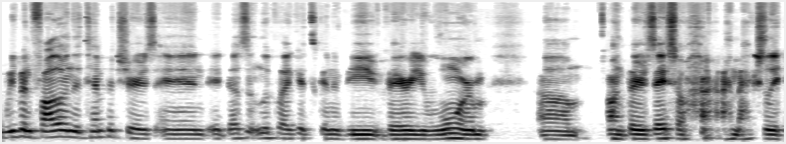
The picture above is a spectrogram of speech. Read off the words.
we've been following the temperatures, and it doesn't look like it's going to be very warm um, on Thursday. So I'm actually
